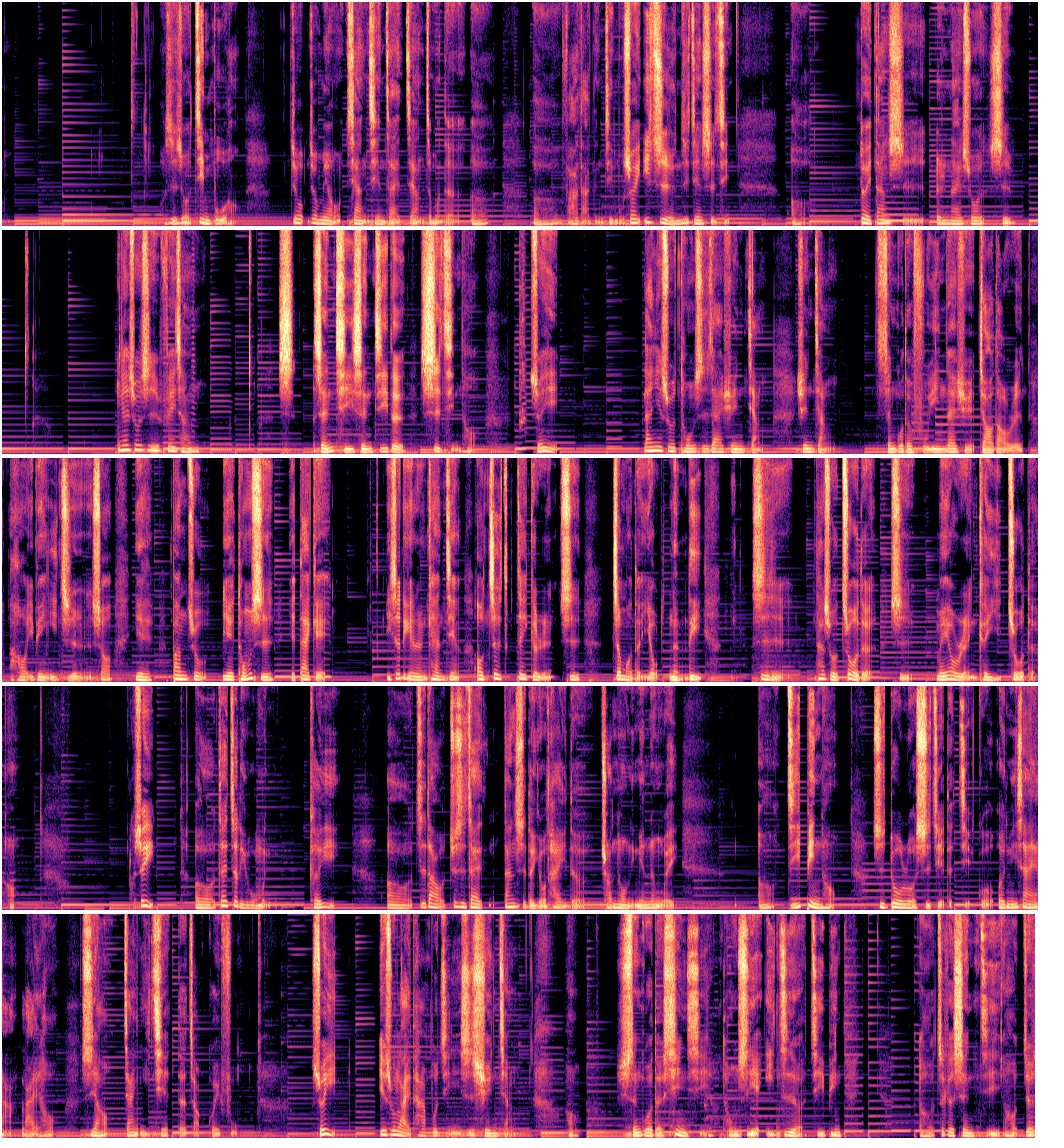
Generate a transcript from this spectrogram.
或是说进步哈，就就没有像现在这样这么的呃呃发达跟进步，所以医治人这件事情，呃，对当时人来说是应该说是非常神神奇神机的事情哈，所以当耶稣同时在宣讲。宣讲神国的福音，在学教导人，然后一边医治人的时候，也帮助，也同时也带给以色列人看见，哦，这这个人是这么的有能力，是他所做的是没有人可以做的哈。所以，呃，在这里我们可以呃知道，就是在当时的犹太的传统里面认为。呃，疾病哈是堕落世界的结果，而尼赛亚来后是要将一切得找恢复。所以耶稣来，他不仅仅是宣讲好神国的信息，同时也医治了疾病。呃，这个神迹，然后就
